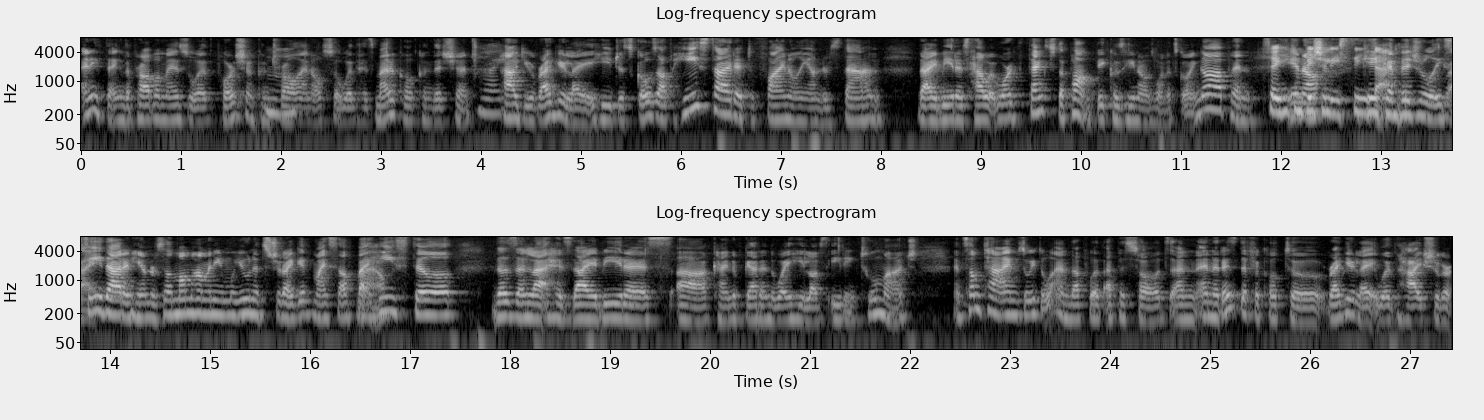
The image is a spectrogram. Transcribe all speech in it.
anything. The problem is with portion control and also with his medical condition. Mm-hmm. Right. How do you regulate? He just goes off. He started to finally understand diabetes how it works thanks to the pump because he knows when it's going up and So he can know, visually see he that. can visually Right. see that and he understands mom how many units should i give myself but Wow. he still doesn't let his diabetes uh, kind of get in the way he loves eating too much and sometimes we do end up with episodes and and it is difficult to regulate with high sugar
